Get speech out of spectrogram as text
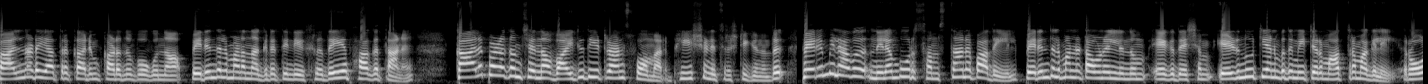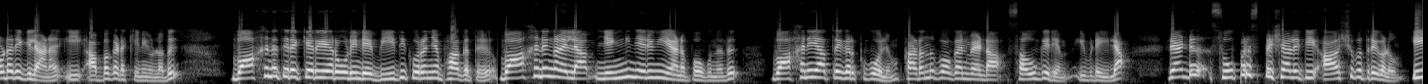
കാൽനടയാത്രക്കാരും കടന്നുപോകുന്ന പെരിന്തൽമണ നഗരത്തിന്റെ ഹൃദയഭാഗത്താണ് കാലപ്പഴകം ചെന്ന വൈദ്യുതി ട്രാൻസ്ഫോമർ ഭീഷണി സൃഷ്ടിക്കുന്നത്. പെരുമ്പിലാവ് നിലമ്പൂർ സംസ്ഥാന പാതയിൽ പെരിന്തൽമണ്ണ ടൗണിൽ നിന്നും ഏകദേശം എഴുന്നൂറ്റി അൻപത് മീറ്റർ മാത്രം അകലെ റോഡരികിലാണ് ഈ അപകടക്കിണിയുള്ളത്. വാഹന തിരക്കേറിയ റോഡിന്റെ വീതി കുറഞ്ഞ ഭാഗത്ത് വാഹനങ്ങളെല്ലാം ഞെങ്ങി ഞെരുങ്ങിയാണ് പോകുന്നത്. വാഹനയാത്രികർക്ക് പോലും കടന്നു പോകാൻ വേണ്ട സൗകര്യം ഇവിടെയില്ല. രണ്ട് സൂപ്പർ സ്പെഷ്യാലിറ്റി ആശുപത്രികളും ഈ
